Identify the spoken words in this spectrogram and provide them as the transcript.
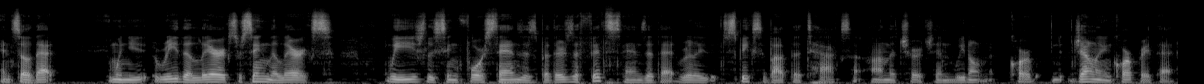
And so that when you read the lyrics or sing the lyrics, we usually sing four stanzas, but there's a fifth stanza that really speaks about the attacks on the church, and we don't generally incorporate that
